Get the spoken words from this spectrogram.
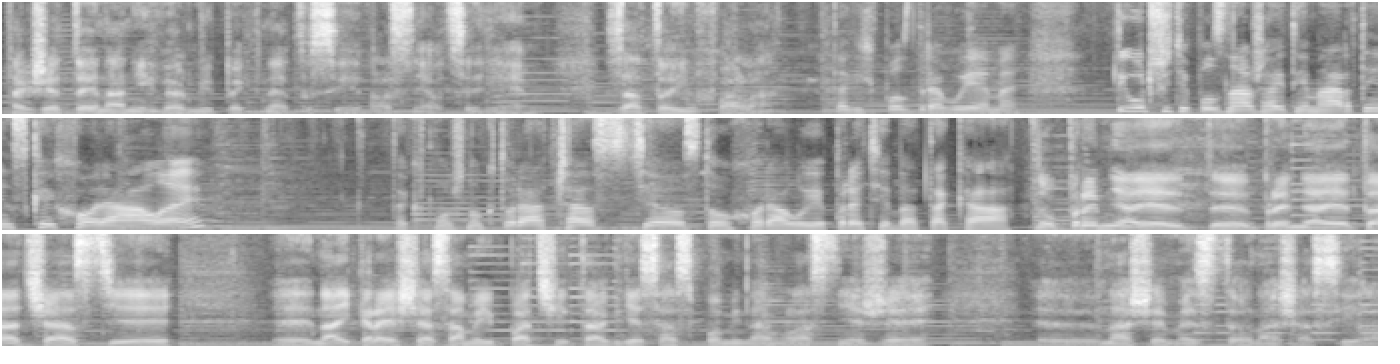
Takže to je na nich veľmi pekné, to si vlastne ocenujem. Za to im chvala. Tak ich pozdravujeme. Ty určite poznáš aj tie martinské chorále tak možno ktorá časť eh, z toho chorálu je pre teba taká? No pre mňa je, eh, pre mňa je tá časť eh, najkrajšia sa mi páči tá, kde sa spomína vlastne, že naše mesto, naša sila.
